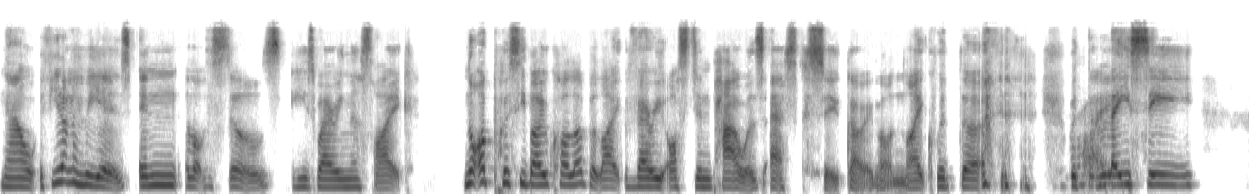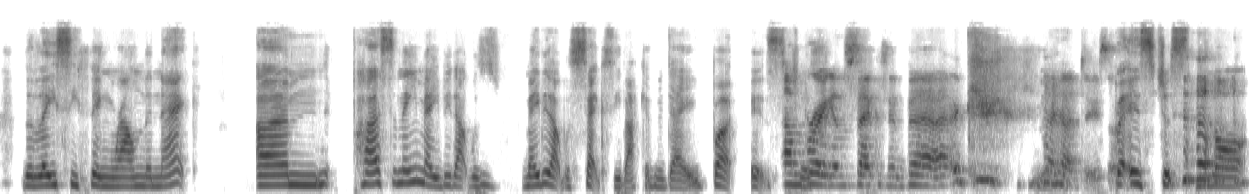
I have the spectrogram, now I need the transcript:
Now, if you don't know who he is, in a lot of the stills, he's wearing this like not a pussy bow collar, but like very Austin Powers esque suit going on, like with the with the lacy, the lacy thing round the neck. Um, personally, maybe that was maybe that was sexy back in the day, but it's I'm just- bringing sex in back. I Yeah. had to, sorry. but it's just not.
